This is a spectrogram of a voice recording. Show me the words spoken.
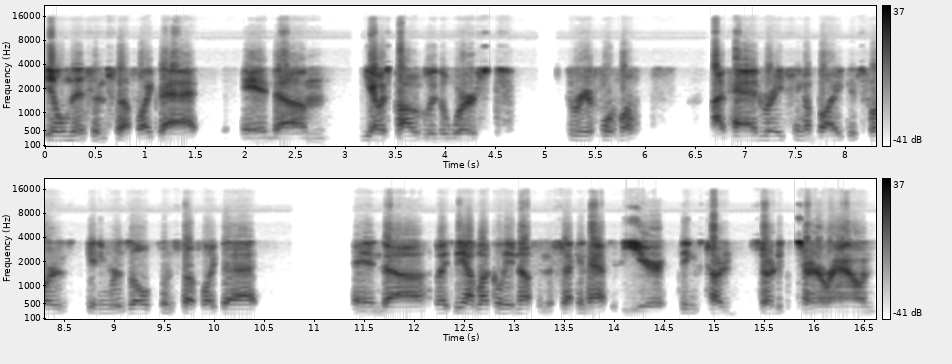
illness and stuff like that. And um, yeah, it was probably the worst three or four months I've had racing a bike as far as getting results and stuff like that. And uh, but yeah, luckily enough, in the second half of the year, things started started to turn around,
